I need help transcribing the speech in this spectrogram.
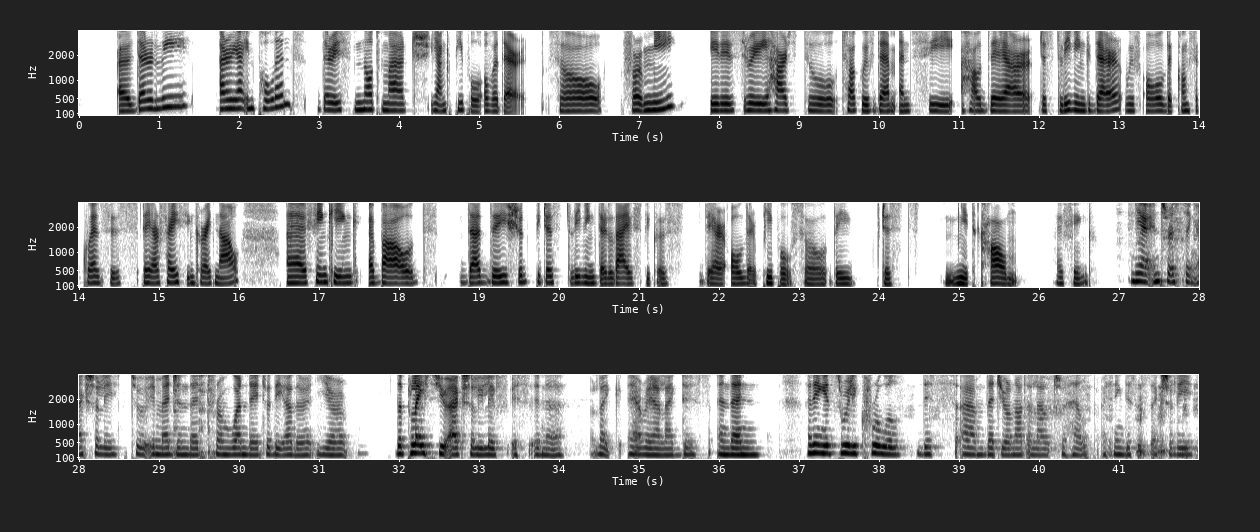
elderly area in Poland. There is not much young people over there. So for me, it is really hard to talk with them and see how they are just living there with all the consequences they are facing right now, uh, thinking about that they should be just living their lives because they are older people. So they just need calm, I think. Yeah, interesting actually to imagine that from one day to the other, you're the place you actually live is in a like area like this, and then I think it's really cruel this um, that you're not allowed to help. I think this is actually,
